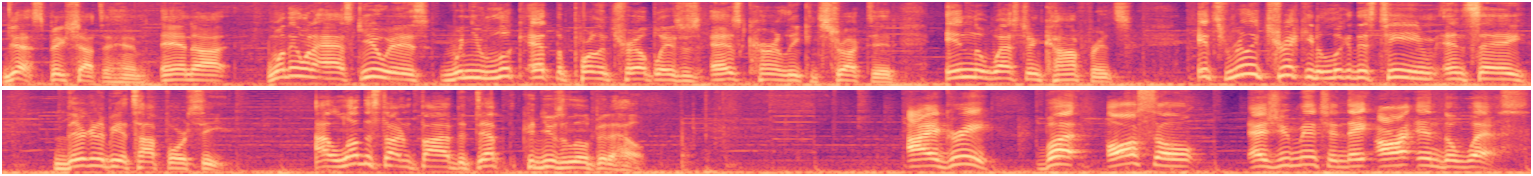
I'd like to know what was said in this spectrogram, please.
Yes, big shout to him. And uh, one thing I want to ask you is when you look at the Portland Trailblazers as currently constructed in the Western Conference, it's really tricky to look at this team and say they're going to be a top four seed. I love the starting five. The depth could use a little bit of help. I agree. But also, as you mentioned, they are in the West.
